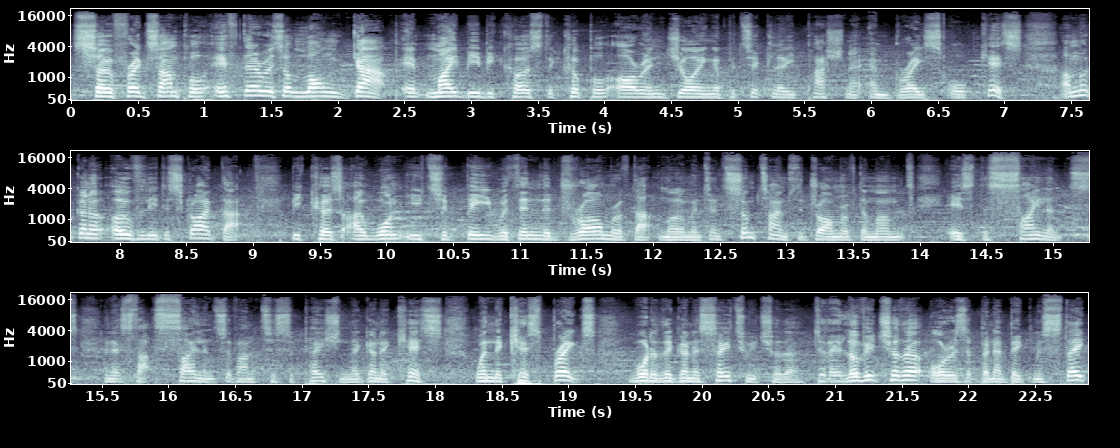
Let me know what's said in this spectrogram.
So, for example, if there is a long gap, it might be because the couple are enjoying a particularly passionate embrace or kiss. I'm not going to overly describe that because I want you to be within the drama of that moment. And sometimes the drama of the moment is the silence, and it's that silence of anticipation. They're going to kiss. When the kiss breaks, what are they going to say to each other? Do they love each other, or has it been a big mistake?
